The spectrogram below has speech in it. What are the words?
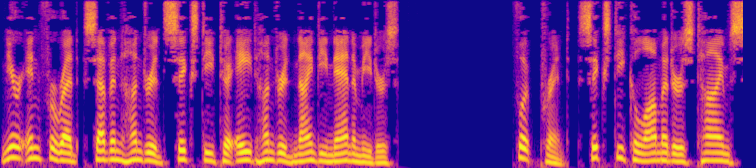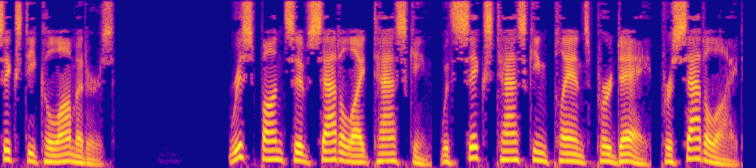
Near infrared 760 to 890 nanometers. Footprint 60 kilometers times 60 kilometers. Responsive satellite tasking, with six tasking plans per day, per satellite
